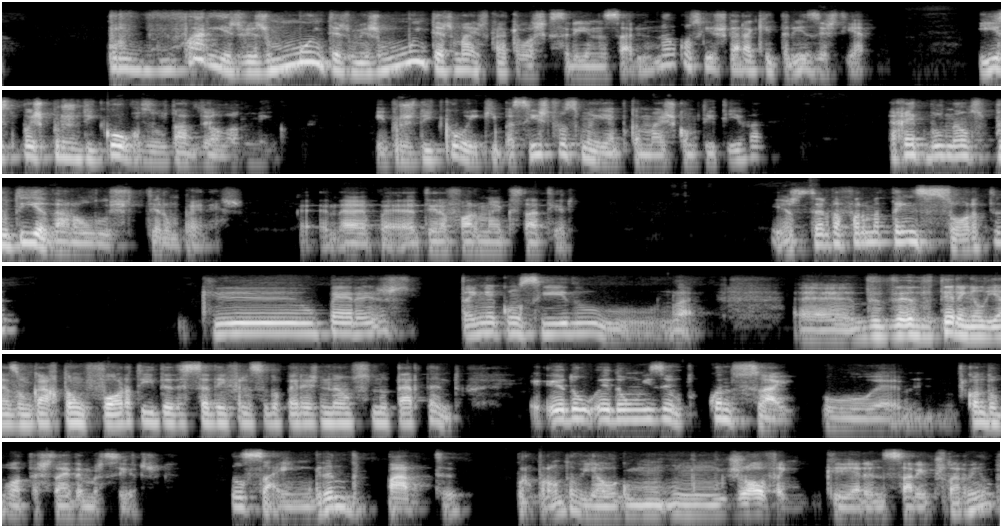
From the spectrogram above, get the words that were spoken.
por várias vezes, muitas mesmo, muitas mais do que aquelas que seria necessário, não conseguiu chegar aqui três este ano. E isso depois prejudicou o resultado dele ao domingo. E prejudicou a equipa. Se isto fosse uma época mais competitiva, a Red Bull não se podia dar ao luxo de ter um Pérez a, a- a ter a forma que está a ter. Eles, de certa forma, têm sorte que o Pérez tenha conseguido é? Eh, de, de- de terem, aliás, um carro tão forte e dessa diferença do Pérez não se notar tanto. Eu dou, eu dou um exemplo. Quando sai o, eh, quando o Bottas sai da Mercedes, ele sai em grande parte, porque pronto, havia algum um jovem que era necessário apostar nele,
